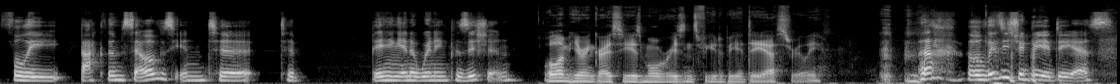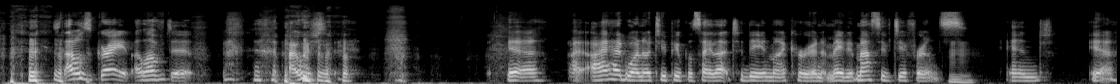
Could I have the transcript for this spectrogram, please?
fully back themselves into to being in a winning position. All I'm hearing, Gracie, is more reasons for you to be a DS, really. well, Lizzie should be a DS. that was great. I loved it. I wish. Yeah, I, I, had one or two people say that to me in my career, and it made a massive difference. Mm. And yeah,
